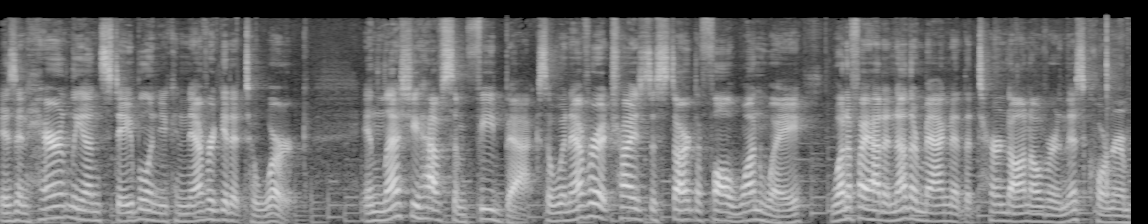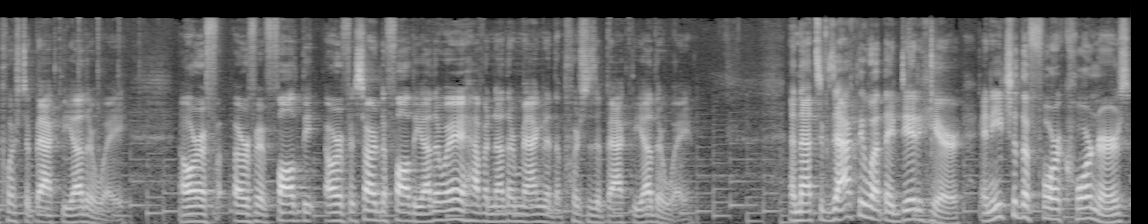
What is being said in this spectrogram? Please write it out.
is inherently unstable and you can never get it to work unless you have some feedback. So whenever it tries to start to fall one way, what if I had another magnet that turned on over in this corner and pushed it back the other way? Or if, or if, it, fall the, or if it started to fall the other way, I have another magnet that pushes it back the other way. And that's exactly what they did here. In each of the four corners,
